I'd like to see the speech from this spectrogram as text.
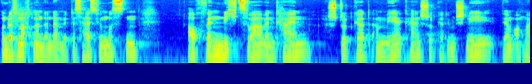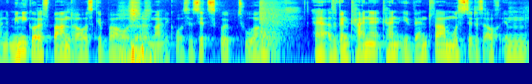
Und was macht man dann damit? Das heißt, wir mussten auch wenn nichts war, wenn kein Stuttgart am Meer, kein Stuttgart im Schnee, wir haben auch mal eine Minigolfbahn draus gebaut oder mal eine große Sitzskulptur. Äh, also wenn keine, kein Event war, musste das auch im,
